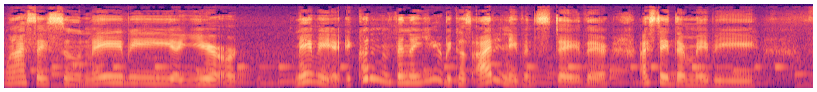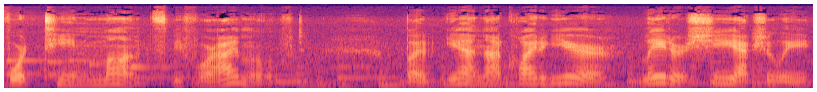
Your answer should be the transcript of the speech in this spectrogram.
when I say soon, maybe a year or maybe it couldn't have been a year because I didn't even stay there. I stayed there maybe 14 months before I moved. But yeah, not quite a year later, she actually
